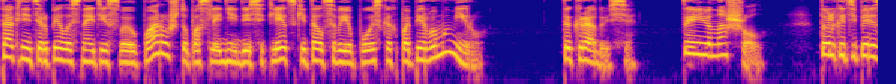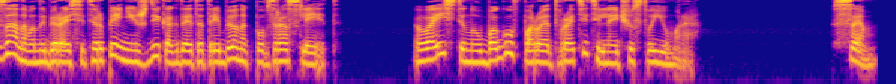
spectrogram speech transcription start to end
Так не терпелось найти свою пару, что последние десять лет скитался в ее поисках по первому миру. Так радуйся, ты ее нашел. Только теперь заново набирайся терпения и жди, когда этот ребенок повзрослеет. Воистину, у богов порой отвратительное чувство юмора. Сэм,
